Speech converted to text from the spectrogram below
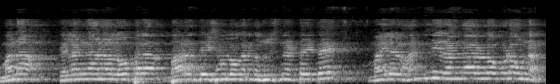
మన తెలంగాణ లోపల భారతదేశంలో కనుక చూసినట్టయితే మహిళలు అన్ని రంగాలలో కూడా ఉన్నారు.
